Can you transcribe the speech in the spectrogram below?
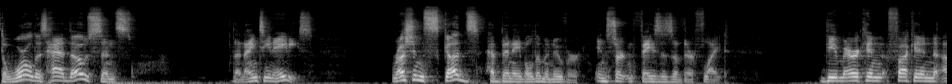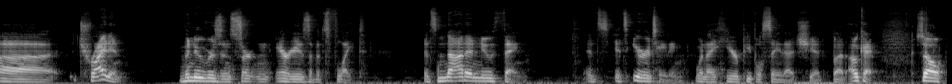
The world has had those since the 1980s. Russian Scuds have been able to maneuver in certain phases of their flight. The American fucking uh, Trident maneuvers in certain areas of its flight. It's not a new thing. It's it's irritating when I hear people say that shit. But okay, so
